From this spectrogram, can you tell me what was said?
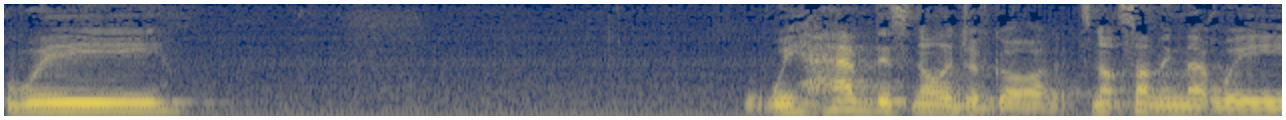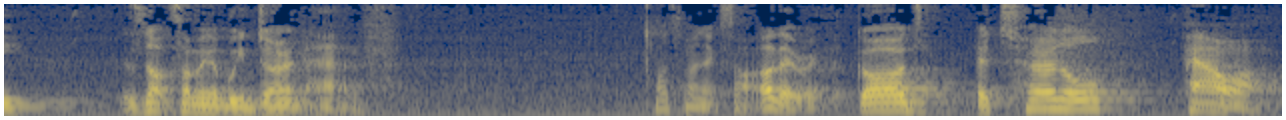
we, we have this knowledge of God. It's not something that we, it's not something that we don't have. What's my next slide? Oh, there we go. God's eternal power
